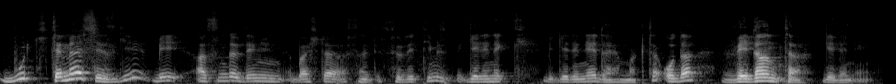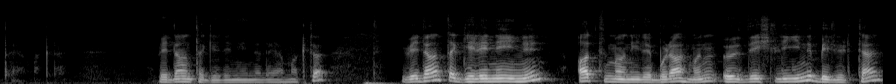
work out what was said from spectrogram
Bu temel sezgi bir aslında demin başta aslında söz ettiğimiz bir gelenek, bir geleneğe dayanmakta. O da Vedanta geleneğine dayanmakta. Vedanta geleneğine dayanmakta. Vedanta geleneğinin Atman ile Brahman'ın özdeşliğini belirten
